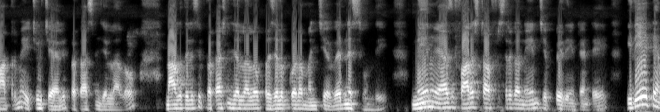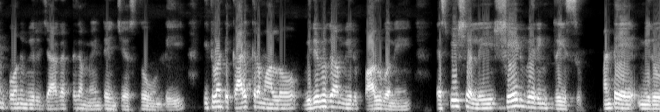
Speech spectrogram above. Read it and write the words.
మాత్రమే అచీవ్ చేయాలి ప్రకాశం జిల్లాలో. నాకు తెలిసి ప్రకాశం జిల్లాలో ప్రజలకు కూడా మంచి అవేర్నెస్ ఉంది. నేను యాజ్ ఫారెస్ట్ ఆఫీసర్గా నేను చెప్పేది ఏంటంటే ఇదే టెంపోని మీరు జాగ్రత్తగా మెయింటైన్ చేస్తూ ఉండి ఇటువంటి కార్యక్రమాల్లో విరివిగా మీరు పాల్గొని ఎస్పెషల్లీ షేడ్ బేరింగ్ ట్రీస్ అంటే మీరు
